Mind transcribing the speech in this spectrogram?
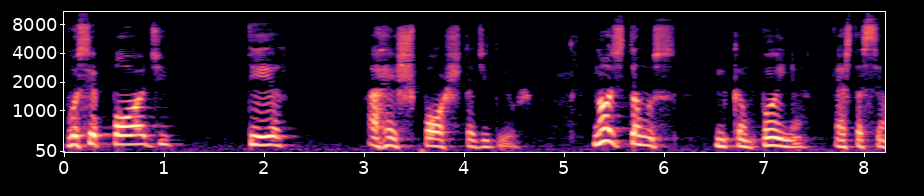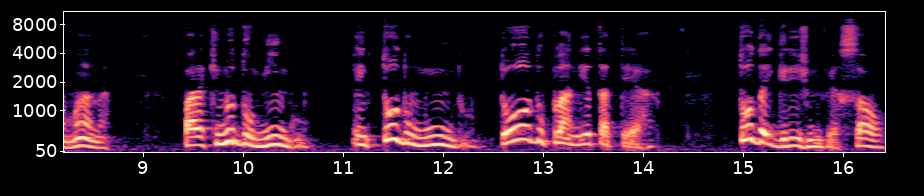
você pode ter a resposta de Deus. Nós estamos em campanha esta semana para que no domingo, em todo o mundo, todo o planeta Terra, toda a Igreja Universal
